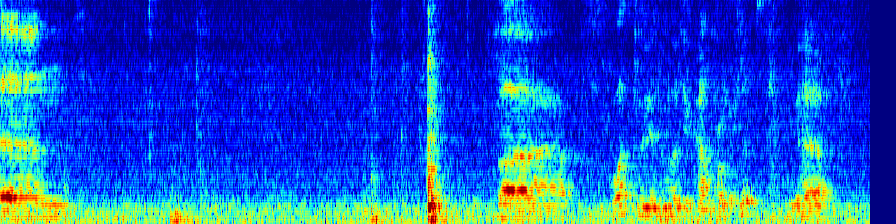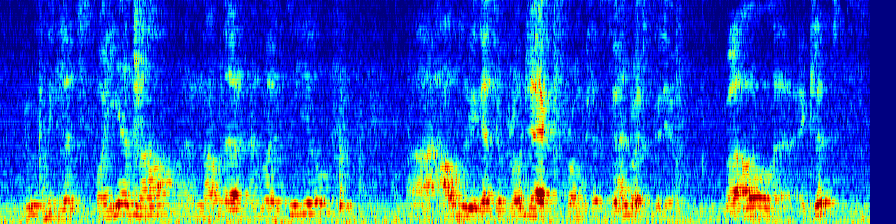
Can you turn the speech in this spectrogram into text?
And but what do you do if you come from Eclipse? You have used Eclipse for years now, and now there's Android Studio. Uh, how do you get your project from Eclipse to Android Studio? Well, uh, Eclipse,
